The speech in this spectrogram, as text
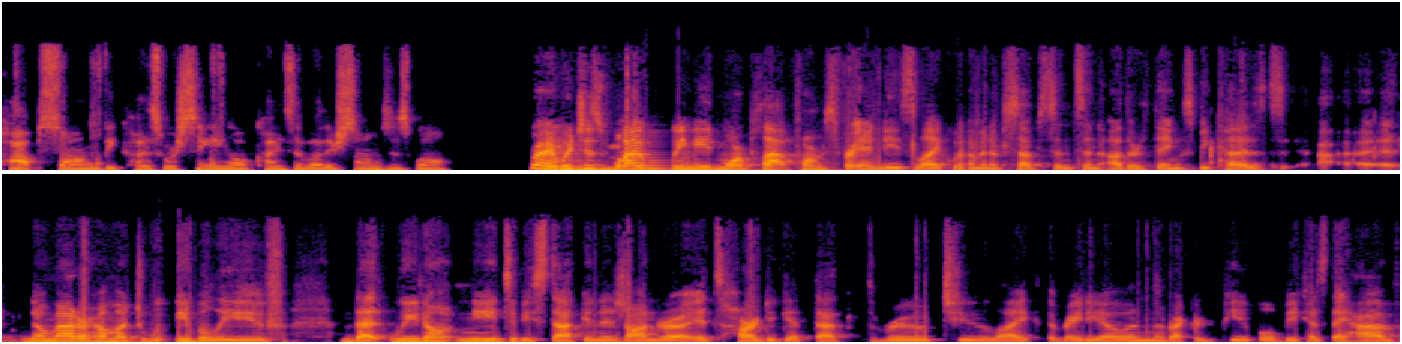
pop song because we're singing all kinds of other songs as well Right, mm-hmm. which is mm-hmm. why we need more platforms for indies like Women of Substance and other things, because uh, no matter how much we believe that we don't need to be stuck in a genre, it's hard to get that through to like the radio and the record people because they have,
